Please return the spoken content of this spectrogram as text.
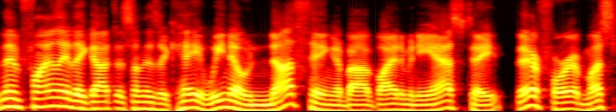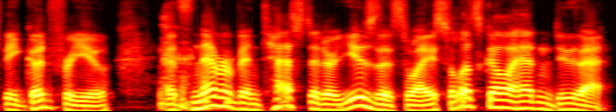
And then finally they got to something like, hey, we know nothing about vitamin E acetate, therefore it must be good for you. It's never been tested or used this way, so let's go ahead and do that.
